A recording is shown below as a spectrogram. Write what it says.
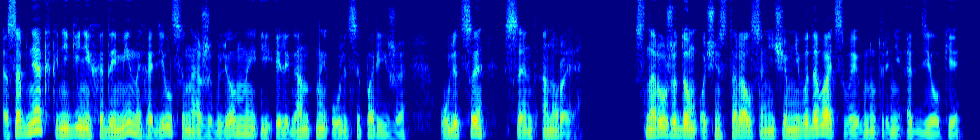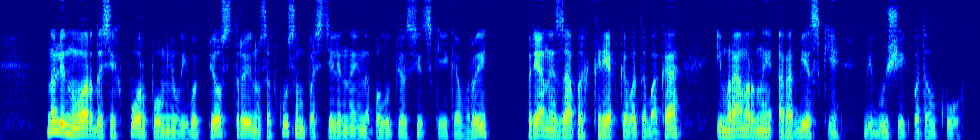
Особняк княгини Хадеми находился на оживленной и элегантной улице Парижа, улице Сент-Аноре. Снаружи дом очень старался ничем не выдавать своей внутренней отделки, но Ленуар до сих пор помнил его пестрые, но со вкусом постеленные на полу персидские ковры, пряный запах крепкого табака и мраморные арабески, бегущие к потолку.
